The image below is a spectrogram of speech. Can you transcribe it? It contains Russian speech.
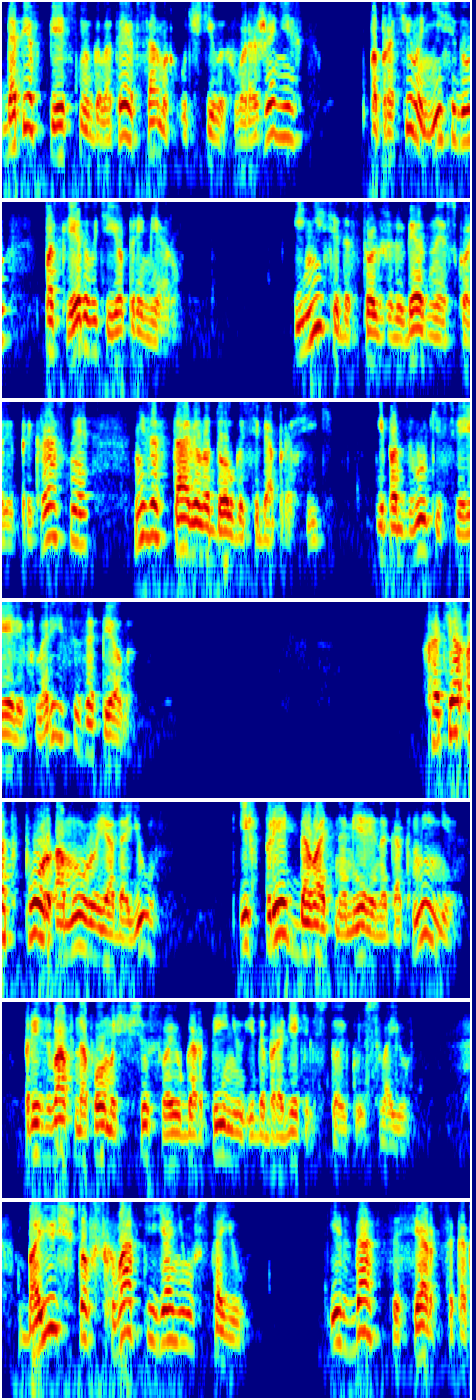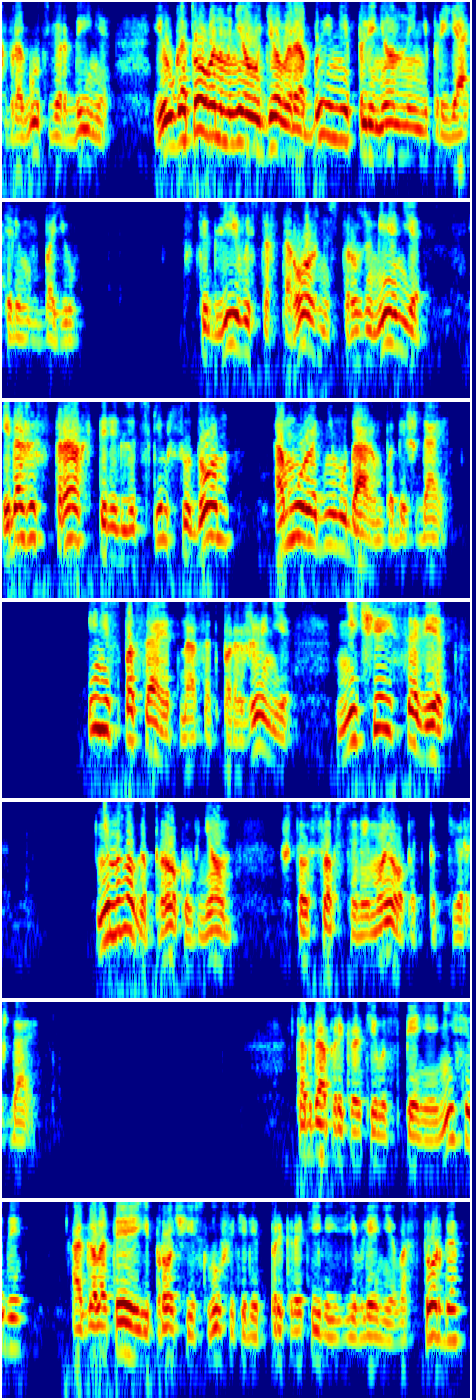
Допев песню, Галатея в самых учтивых выражениях попросила Нисиду последовать ее примеру. И Нисида, столь же любезная, сколь и прекрасная, не заставила долго себя просить, и под звуки свирели Флорисы запела. «Хотя отпор Амуру я даю, и впредь давать намеренно, как ныне, призвав на помощь всю свою гордыню и добродетель стойкую свою. Боюсь, что в схватке я не устаю. И сердце, как врагу твердыне, и уготован мне удел рабыни, плененный неприятелем в бою. Стыдливость, осторожность, разумение и даже страх перед людским судом Амур одним ударом побеждает. И не спасает нас от поражения ничей совет, немного проку в нем, что собственный мой опыт подтверждает. Когда прекратилось пение Нисиды, а Галатея и прочие слушатели прекратили изъявление восторга,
